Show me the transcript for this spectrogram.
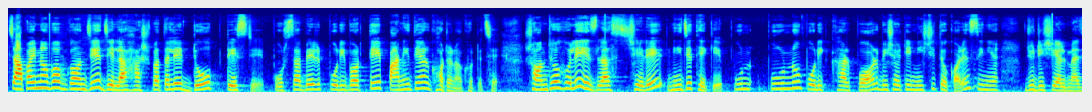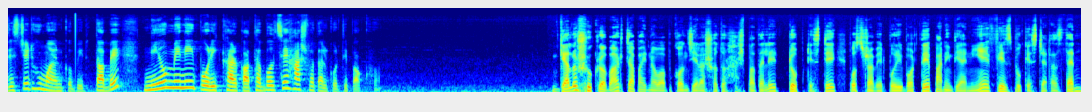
চাঁপাইনবাবগঞ্জে জেলা হাসপাতালে ডোপ টেস্টে প্রস্রাবের পরিবর্তে পানি দেওয়ার ঘটনা ঘটেছে। সন্দেহ হলে এজলাস ছেড়ে নিজে থেকে পূর্ণ- পরীক্ষার পর বিষয়টি নিশ্চিত করেন senior judicial magistrate Humayun Kabir. তবে নিয়ম মেনেই পরীক্ষার কথা বলছে হাসপাতাল কর্তৃপক্ষ। গেল শুক্রবার চাঁপাইনবাবগঞ্জ জেলা সদর হাসপাতালে ডোপ টেস্টে প্রস্রাবের পরিবর্তে পানি দেয়া নিয়ে ফেসবুকে স্ট্যাটাস দেন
